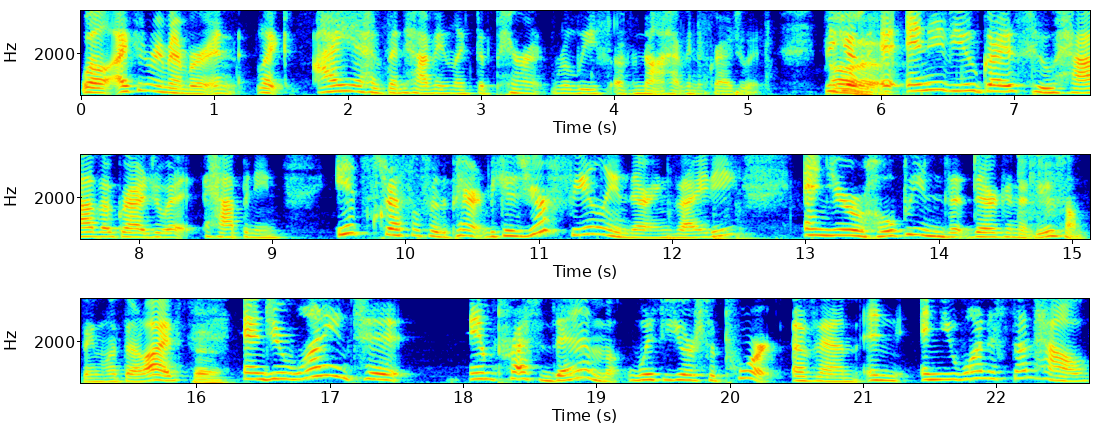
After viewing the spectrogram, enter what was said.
Well, I can remember, and like I have been having like the parent relief of not having to graduate because a- any of you guys who have a graduate happening, it's stressful for the parent because you're feeling their anxiety and you're hoping that they're going to do something with their lives Yeah. and you're wanting to impress them with your support of them and and you want to somehow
